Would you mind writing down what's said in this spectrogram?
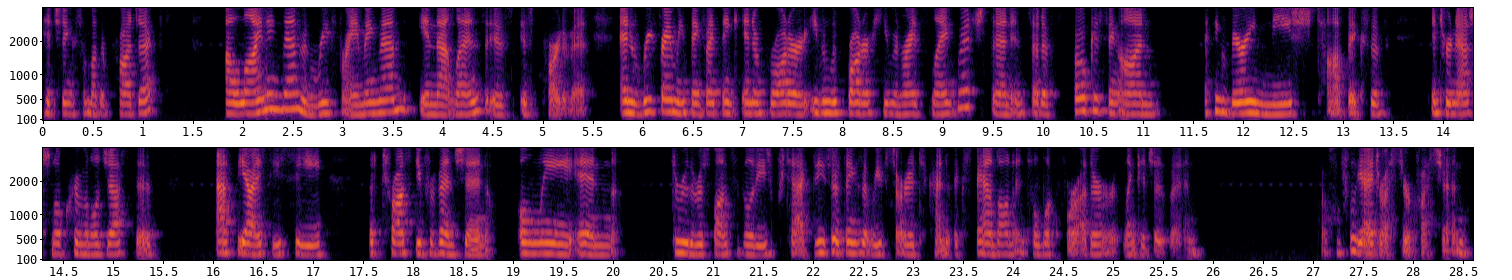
pitching some other projects aligning them and reframing them in that lens is, is part of it. And reframing things, I think, in a broader, even with broader human rights language, then instead of focusing on, I think, very niche topics of international criminal justice at the ICC, atrocity prevention only in through the responsibility to protect. These are things that we've started to kind of expand on and to look for other linkages in. So hopefully I addressed your question.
